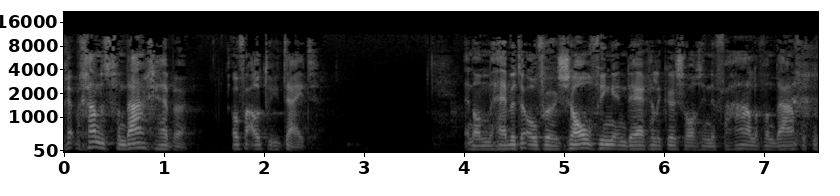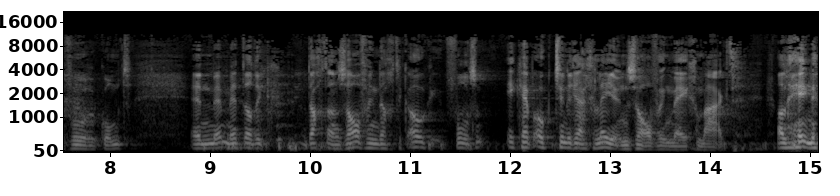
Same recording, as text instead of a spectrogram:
we gaan het vandaag hebben over autoriteit. En dan hebben we het over zalving en dergelijke, zoals in de verhalen van David naar voren komt. En met, dat ik dacht aan zalving, dacht ik ook, volgens, ik heb ook twintig jaar geleden een zalving meegemaakt. Alleen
